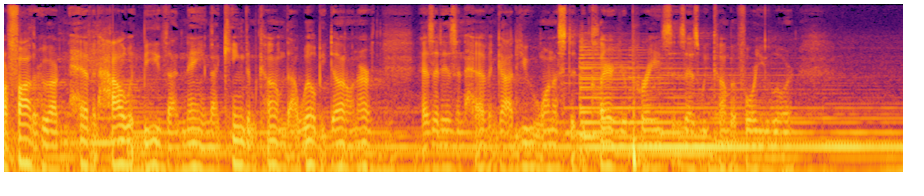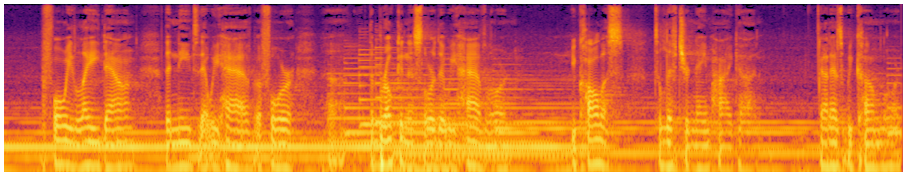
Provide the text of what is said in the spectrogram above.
our Father who art in heaven, hallowed be thy name, thy kingdom come, thy will be done on earth as it is in heaven. God, you want us to declare your praises as we come before you, Lord. Before we lay down the needs that we have, before uh, the brokenness, Lord, that we have, Lord, you call us to lift your name high, God. God, as we come, Lord,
